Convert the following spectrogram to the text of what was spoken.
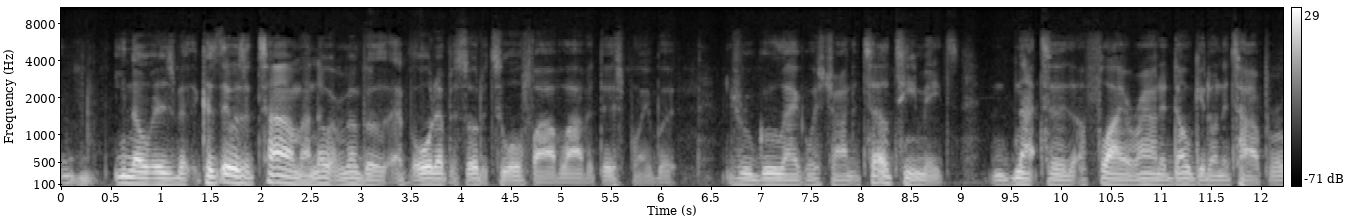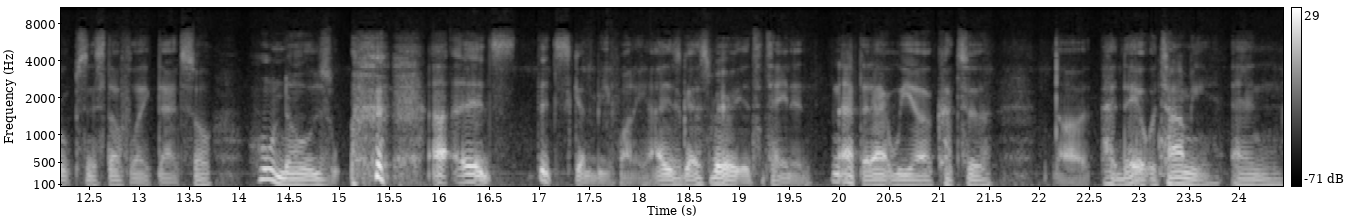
you know, is because there was a time I know I remember an old episode of 205 Live at this point, but Drew Gulak was trying to tell teammates not to uh, fly around and don't get on the top ropes and stuff like that. So who knows? uh, it's it's gonna be funny. I just guess very entertaining. And after that, we uh, cut to uh, Hideo Itami and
